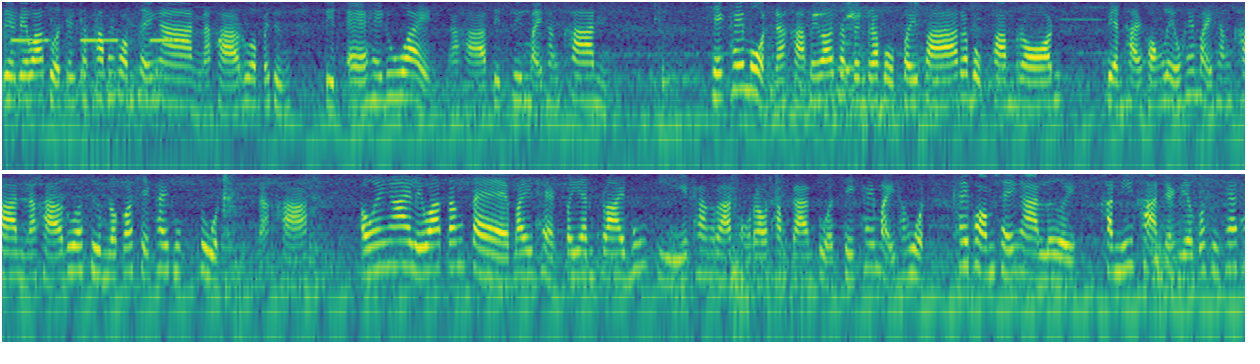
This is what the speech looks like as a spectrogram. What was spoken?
เรียกได้ว่าตรวจเช็คสภาพให้พร้อมใช้งานนะคะ รวมไปถึง ติดแอร์ให้ด้วยนะคะ ติดฟิล์มใหม่ทั้งคัน เช็คให้หมดนะคะ ไม่ว่าจะเป็นระบบไฟฟ้า ระบบความร้อน เปลี่ยนถ่ายของเหลวให้ใหม่ทั้งคันนะคะ รั่วซึมแล้วก็เช็คให้ทุกจุดนะคะ เอาง่ายๆเลยว่าตั้งแต่ใบแท็กไปยันปลายบุ้งกีทางร้านของเราทำการตรวจเช็คให้ใหม่ทั้งหมด ให้พร้อมใช้งานเลย คันนี้ขาดอย่างเดียวก็คือแค่ท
